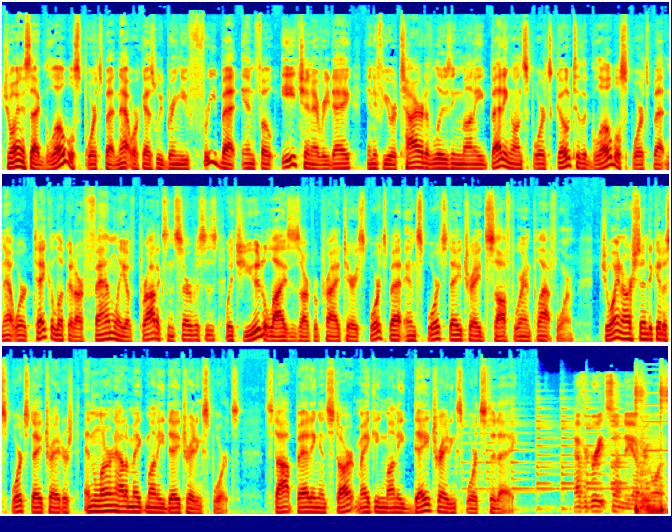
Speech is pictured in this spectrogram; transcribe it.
Join us at Global Sports Bet Network as we bring you free bet info each and every day. And if you are tired of losing money betting on sports, go to the Global Sports Bet Network. Take a look at our family of products and services, which utilizes our proprietary sports bet and sports day trade software and platform. Join our syndicate of sports day traders and learn how to make money day trading sports. Stop betting and start making money day trading sports today. Have a great Sunday, everyone.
